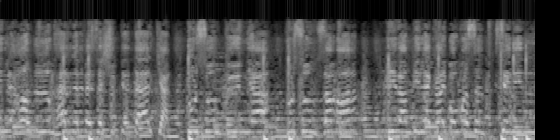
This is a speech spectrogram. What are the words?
Seninle aldığım her nefese şükrederken Dursun dünya, dursun zaman Bir an bile kaybolmasın seninleyken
